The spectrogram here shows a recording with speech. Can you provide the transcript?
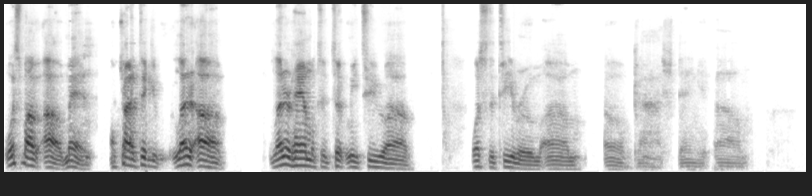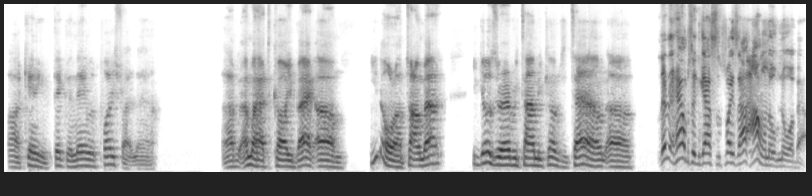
what's my? Oh man, I'm trying to think. Of, Leonard uh, Leonard Hamilton took me to uh, what's the tea room? Um, oh gosh, dang it. Um, oh, I can't even think of the name of the place right now. I'm, I'm gonna have to call you back. Um, you know what I'm talking about. He goes there every time he comes to town. Uh, Leonard Hamilton got some place I, I don't know know about.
